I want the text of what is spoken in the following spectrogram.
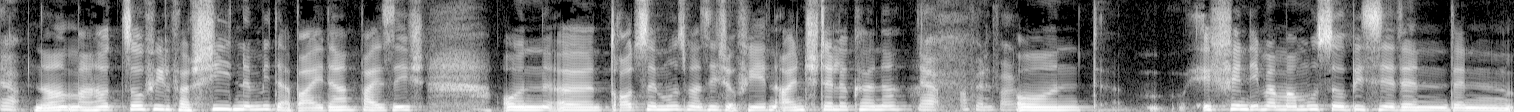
Ja. Na, man hat so viele verschiedene Mitarbeiter bei sich. Und äh, trotzdem muss man sich auf jeden einstellen können. ja, auf jeden Fall. Und ich finde immer, man muss so ein bisschen den, den,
